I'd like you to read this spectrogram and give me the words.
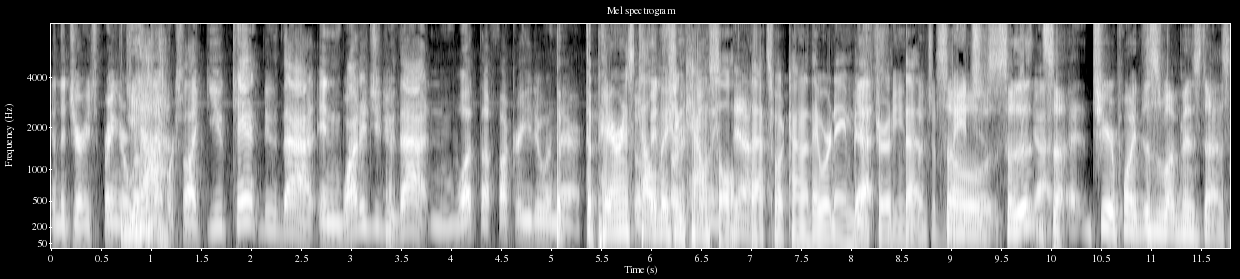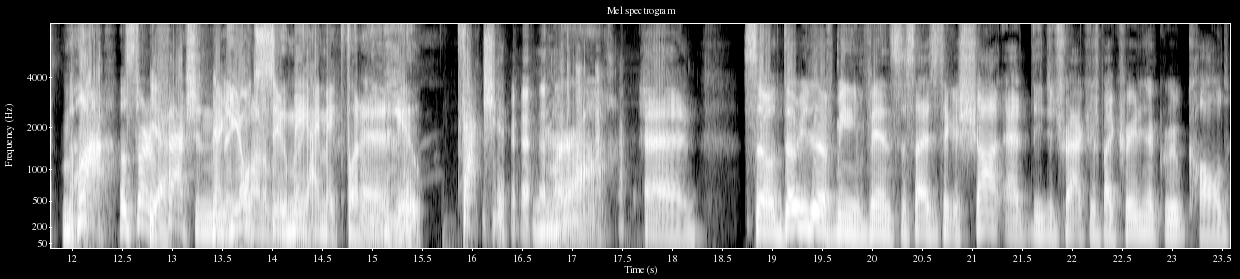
in the Jerry Springer, where Yeah. the networks are like, "You can't do that," and why did you do that, and what the fuck are you doing there? The Parents So Television started feeling- Council. Yeah. That's what kind of they were named Yes, after Being a that. bunch of So, bitches. so, this, Yeah. so to your point, this is what Vince does. Let's start a Yeah. faction. Now, you don't sue me. right? I make fun of you. Faction. And so WWF, meaning Vince, decides to take a shot at the detractors by creating a group called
